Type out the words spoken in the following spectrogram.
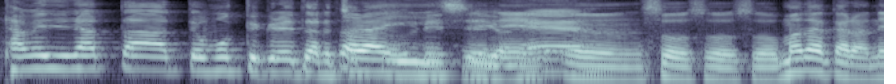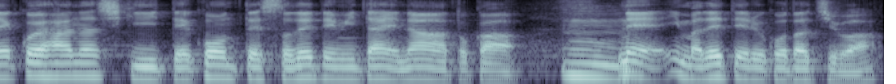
ためになったって思ってくれたらちょっと嬉いいですよしいよね。ね。うん、そうそうそう。まあだからね、こういう話聞いてコンテスト出てみたいなとか、うん。ね、今出てる子たちは、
